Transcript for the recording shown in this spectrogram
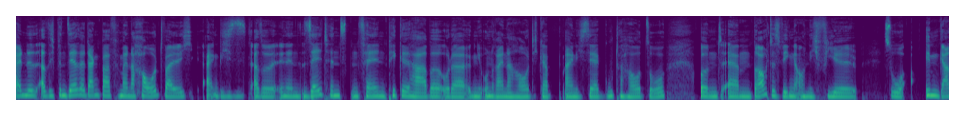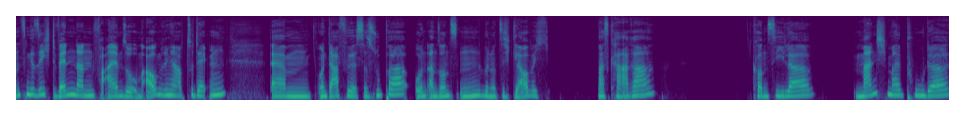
eine, also ich bin sehr, sehr dankbar für meine Haut, weil ich eigentlich, also in den seltensten Fällen Pickel habe oder irgendwie unreine Haut. Ich habe eigentlich sehr gute Haut so und ähm, brauche deswegen auch nicht viel so im ganzen Gesicht, wenn dann vor allem so um Augenringe abzudecken. Ähm, und dafür ist das super. Und ansonsten benutze ich, glaube ich, Mascara, Concealer, manchmal Puder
